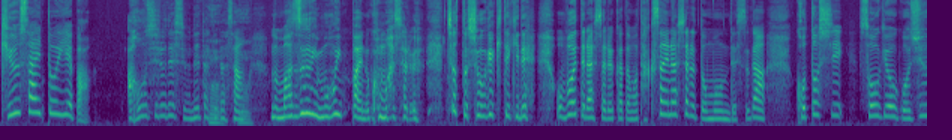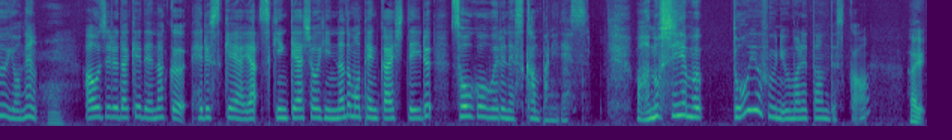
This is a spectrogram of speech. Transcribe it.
救済といえば青汁ですよね武田さん、うんうん。のまずいもう一杯のコマーシャル。ちょっと衝撃的で 覚えてらっしゃる方もたくさんいらっしゃると思うんですが今年創業54年。うん。青汁だけでなくヘルスケアやスキンケア商品なども展開している総合ウェルネスカンパニーです。まああの CM どういうふうに生まれたんですか？はい、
